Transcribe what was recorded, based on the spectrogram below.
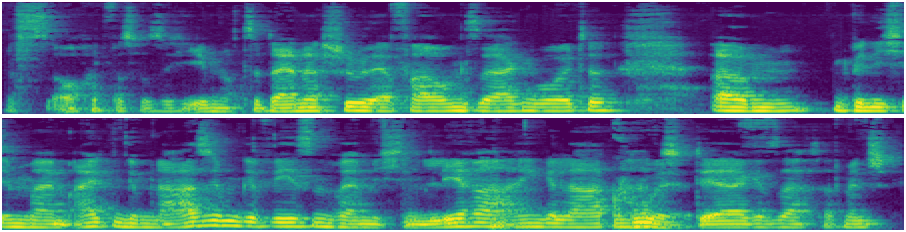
das ist auch etwas, was ich eben noch zu deiner Schulerfahrung sagen wollte, ähm, bin ich in meinem alten Gymnasium gewesen, weil mich ein Lehrer eingeladen Cool. hat, der gesagt hat, Mensch,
